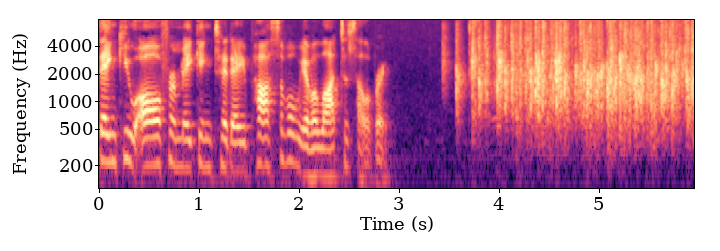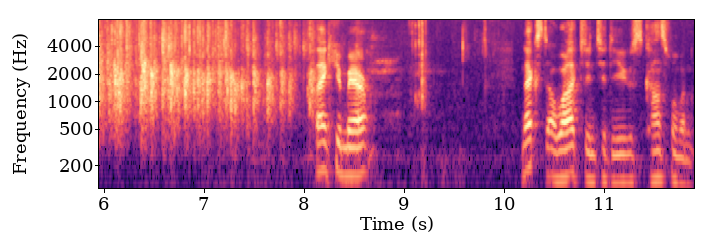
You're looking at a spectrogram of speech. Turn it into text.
Thank you all for making today possible. We have a lot to celebrate. Thank you, Mayor. Next, I would like to introduce Councilwoman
